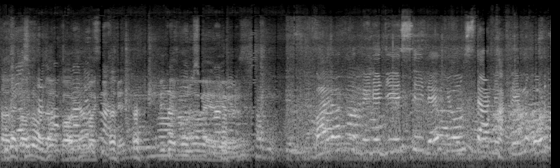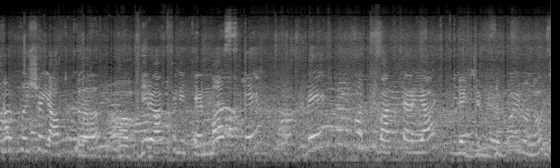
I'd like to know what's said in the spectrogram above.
Hastalıklardan korumak için. Bir de bunu veriyoruz. Bayraklı Belediyesi ile Lyons derneklerinin ortaklaşa yaptığı bir aktivite maske ve antibakteriyel ilacımızı buyurunuz.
